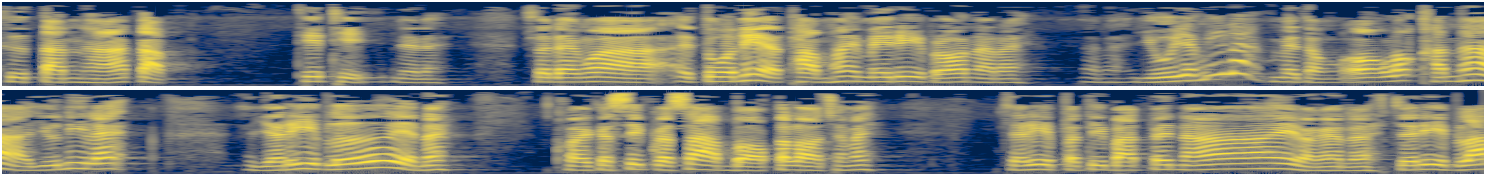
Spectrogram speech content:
คือตัณหากับทิฏฐิเนี่ยนะแสดงว่าไอ้ตัวเนี้ยทำให้ไม่รีบร้อนอะไรนะอยู่อย่างนี้แหละไม่ต้องออกล็อกขันห้าอยู่นี่แหละ อย่ารีบเลยนะคอยกระซิบกระซาบบอกตลอดใช่ไหม จะรีบปฏิบัติไปไหนเหมือนกันนะจะรีบละ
